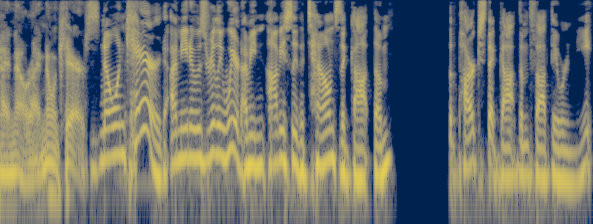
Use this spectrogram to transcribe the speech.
I know, right? No one cares. no one cared. I mean, it was really weird. I mean, obviously the towns that got them, the parks that got them thought they were neat.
